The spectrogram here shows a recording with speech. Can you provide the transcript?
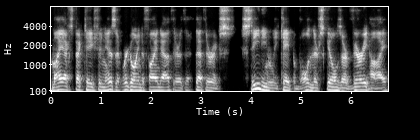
My expectation is that we're going to find out there that, that they're exceedingly capable and their skills are very high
